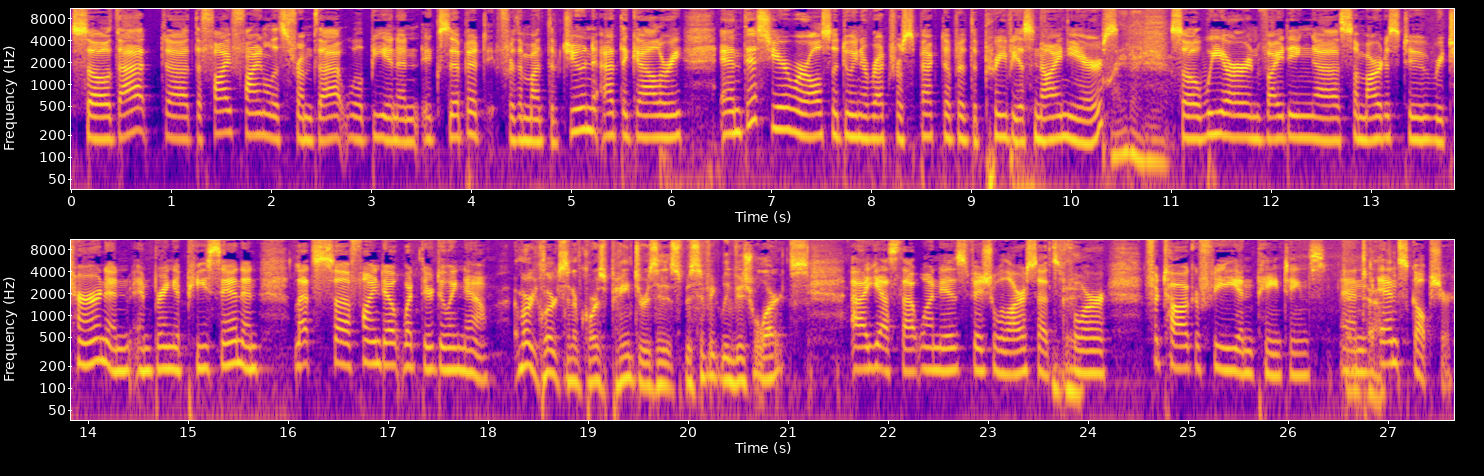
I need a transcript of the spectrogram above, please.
So that uh, the five finalists from that will be in an exhibit for the month of June at the gallery, and this year we're also doing a retrospective of the previous nine years. Great idea. So we are inviting uh, some artists to return and, and bring a piece in, and let's uh, find out what they're doing now. Murray Clarkson, of course, painter. Is it specifically visual arts? Uh, yes, that one is visual arts. That's okay. for photography and paintings and, and sculpture.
